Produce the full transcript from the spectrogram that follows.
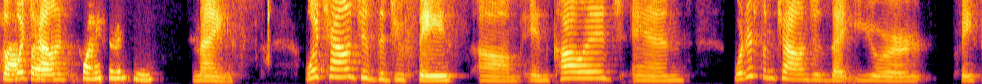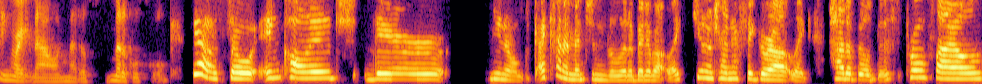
So, Class what challenge? 2017. Nice. What challenges did you face um, in college, and what are some challenges that you're facing right now in med- medical school? Yeah, so in college, there, you know, I kind of mentioned a little bit about like, you know, trying to figure out like how to build this profile.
